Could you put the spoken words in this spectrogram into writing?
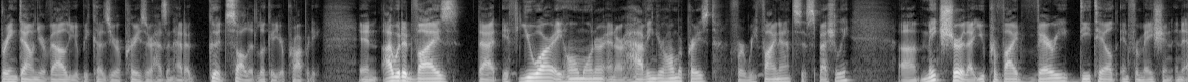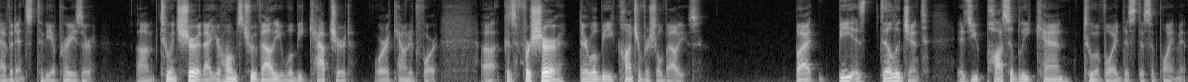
bring down your value because your appraiser hasn't had a good solid look at your property? And I would advise that if you are a homeowner and are having your home appraised for refinance, especially, uh, make sure that you provide very detailed information and evidence to the appraiser um, to ensure that your home's true value will be captured or accounted for. Because uh, for sure, there will be controversial values. But be as diligent as you possibly can to avoid this disappointment.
